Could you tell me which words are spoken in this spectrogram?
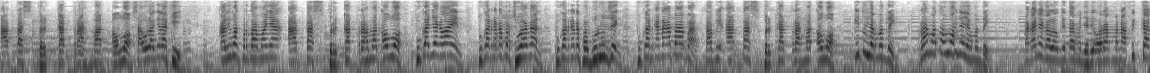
atas berkat rahmat Allah. Saya ulangi lagi. Kalimat pertamanya atas berkat rahmat Allah, bukan yang lain, bukan karena perjuangan, bukan karena bambu runcing, bukan karena apa-apa, tapi atas berkat rahmat Allah. Itu yang penting. Rahmat Allahnya yang penting. Makanya kalau kita menjadi orang menafikan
